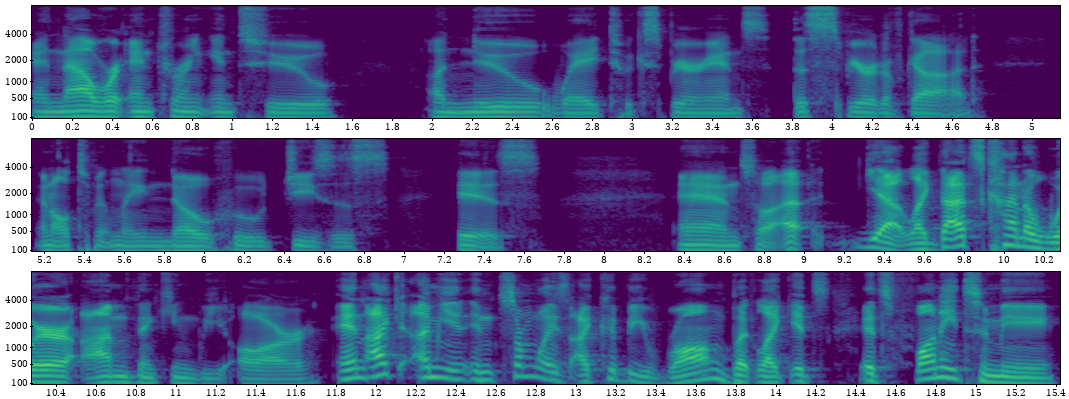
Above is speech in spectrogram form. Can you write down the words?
and now we're entering into a new way to experience the Spirit of God and ultimately know who Jesus is? And so, I, yeah, like that's kind of where I'm thinking we are. And I, I mean, in some ways, I could be wrong, but like it's it's funny to me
